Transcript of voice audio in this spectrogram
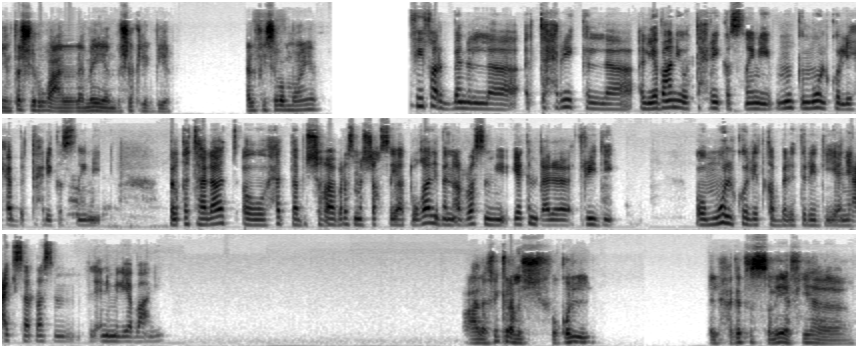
ينتشروا عالميا بشكل كبير. هل في سبب معين؟ في فرق بين ال- التحريك ال- الياباني والتحريك الصيني. ممكن مو الكل يحب التحريك الصيني. بالقتالات أو حتى برسم الشخصيات وغالبا الرسم يعتمد على 3D ومو الكل يتقبل 3D يعني عكس الرسم الأنمي الياباني. على فكرة مش في كل الحاجات الصينية فيها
